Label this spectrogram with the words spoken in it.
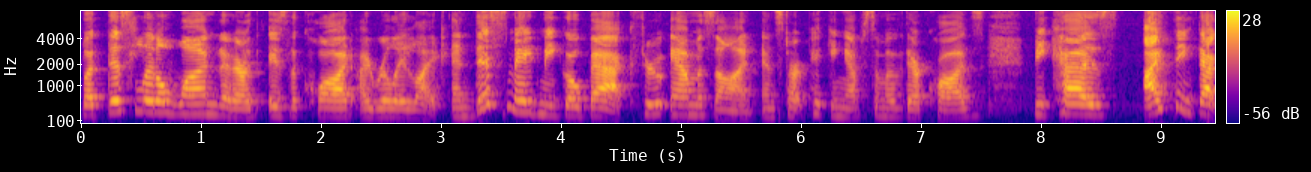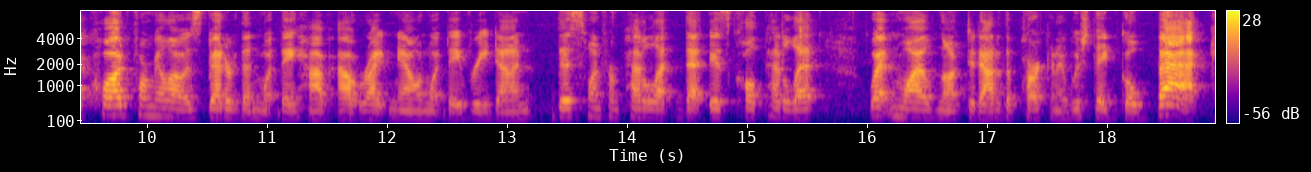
but this little one that are is the quad i really like. And this made me go back through amazon and start picking up some of their quads because I think that quad formula is better than what they have out right now and what they've redone. This one from Petalette that is called Petalette Wet n Wild knocked it out of the park and I wish they'd go back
